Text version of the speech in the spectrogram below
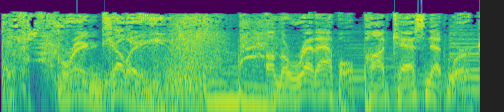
Greg Kelly. On the Red Apple Podcast Network.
